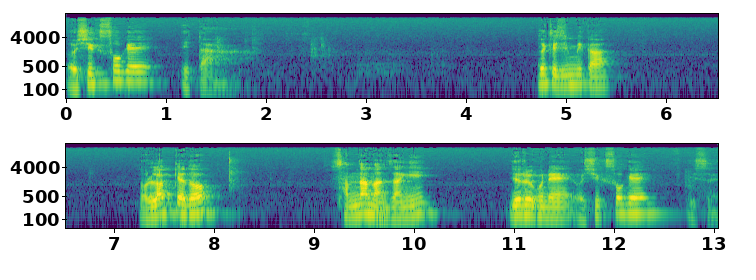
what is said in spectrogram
의식 속에 있다. 느껴집니까? 놀랍게도 삼남만상이 여러분의 의식 속에 있어요.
